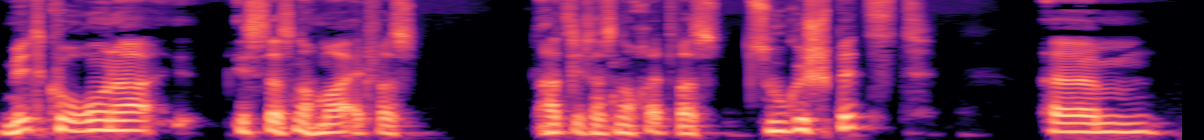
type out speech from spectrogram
mit Corona ist das nochmal etwas, hat sich das noch etwas zugespitzt. Ähm,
